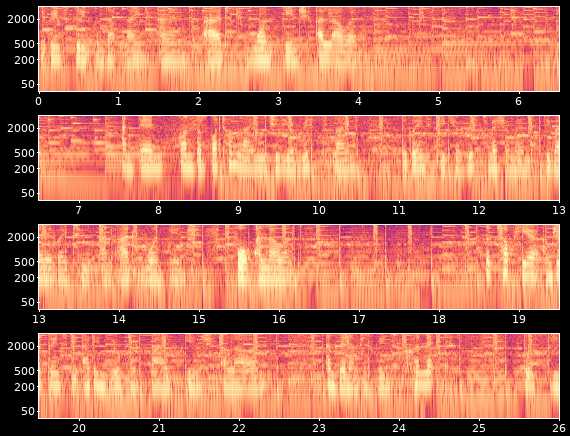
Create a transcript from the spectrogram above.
You're going to put it on that line and add 1 inch allowance. And then on the bottom line, which is your wrist line, you're going to take your wrist measurement divided by 2 and add 1 inch for allowance. At the top here, I'm just going to be adding 0.5 inch allowance and then I'm just going to connect those three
